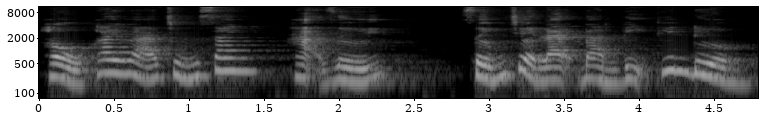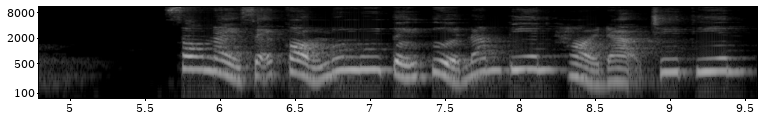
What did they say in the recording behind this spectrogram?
hầu khai hóa chúng sanh, hạ giới, sớm trở lại bản vị thiên đường sau này sẽ còn luôn lui tới cửa Nam Thiên hỏi đạo chư thiên.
